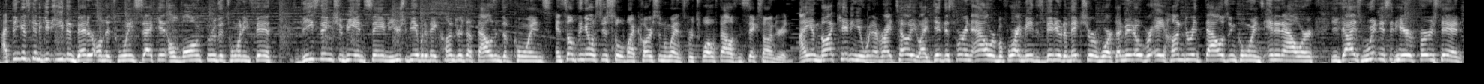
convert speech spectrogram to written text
I think it's going to get even better on the 22nd along through the 25th. These things should be insane and you should be able to make hundreds of thousands of coins. And something else just sold by Carson Wentz for 12,600. I am not kidding you whenever I tell you I did this for an hour before I made this video to make sure it worked. I made over a hundred thousand coins in an hour. You guys witness it here firsthand.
